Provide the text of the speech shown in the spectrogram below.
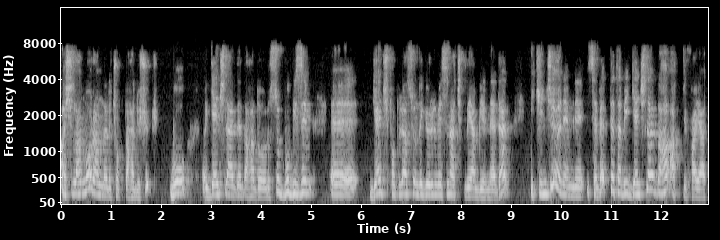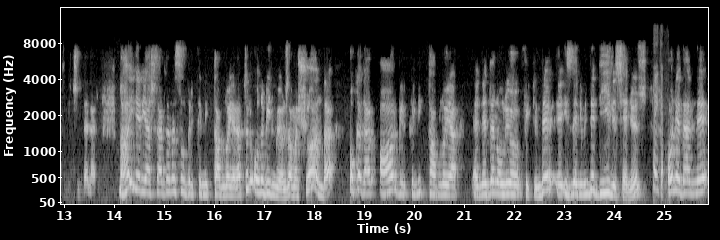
aşılanma oranları çok daha düşük. Bu e, gençlerde daha doğrusu. Bu bizim e, genç popülasyonda görülmesini açıklayan bir neden. İkinci önemli sebep de tabii gençler daha aktif hayatın içindeler. Daha ileri yaşlarda nasıl bir klinik tablo yaratır onu bilmiyoruz ama şu anda o kadar ağır bir klinik tabloya neden oluyor fikrinde e, izleniminde değiliz henüz. Peki. O nedenle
